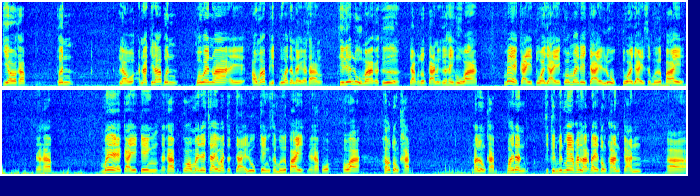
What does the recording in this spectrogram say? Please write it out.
เกียวครับ เพิ่นแล้วนักกีฬาเพิ่นบ่แม่นว่าไอเอามาผิดหรือว่าจังใดก็สร้างที่เรียนรู้มาก็คือ จากประสบการณ์ก็คือให้ฮู้ว่า แม่ไก่ตัวใหญ่ก็ไม่ได้จ่ายลูกตัวใหญ่เสมอไปนะครับ แม่ไก่เก่งนะครับ ก็ไม่ได้ใช่ว่าจะจ่ายลูกเก่งเสมอไปนะครับเพราะเพราะว่าเขาต้องขัดเขาต้องขัด เพราะนั้นที่ขึ้นเป็นแม่พันธุ์หลักได้ต้องผ่านการอ่า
